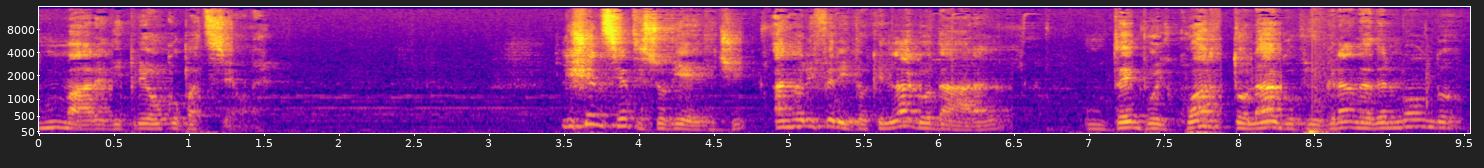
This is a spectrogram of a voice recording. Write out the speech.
un mare di preoccupazione. Gli scienziati sovietici hanno riferito che il lago d'Aral, un tempo il quarto lago più grande del mondo,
